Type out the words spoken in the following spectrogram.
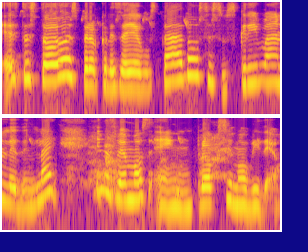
esto es todo. Espero que les haya gustado. Se suscriban, le den like y nos vemos en un próximo video.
